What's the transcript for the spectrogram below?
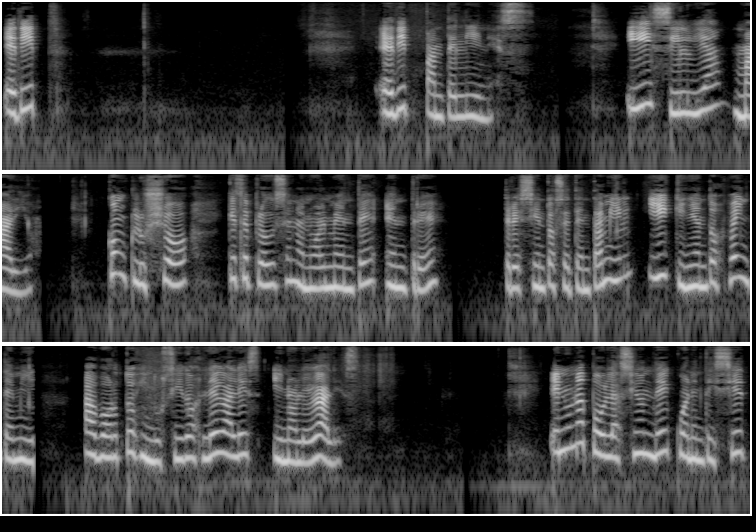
Edith Edith Pantelines y Silvia Mario. Concluyó que se producen anualmente entre 370.000 y 520.000 abortos inducidos legales y no legales. En una población de 47,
